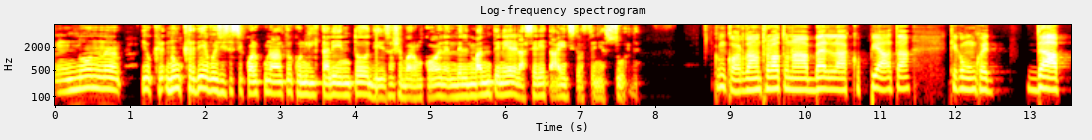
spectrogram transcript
non, io cre- non credevo esistesse qualcun altro con il talento di Sacha Baron Cohen nel mantenere la serietà in situazioni assurde. Concordo, hanno trovato una bella accoppiata che comunque dà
